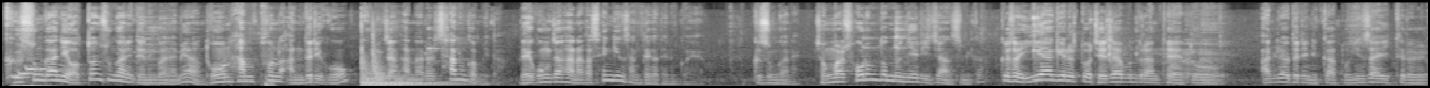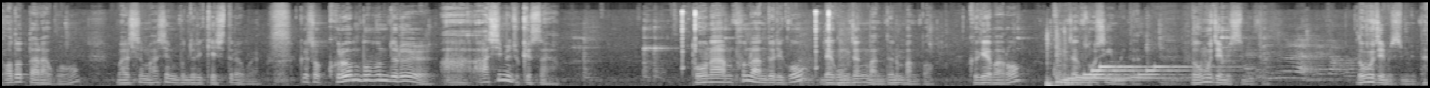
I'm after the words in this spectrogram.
그 순간이 어떤 순간이 되는 거냐면 돈 한 푼 안 들이고 공장 하나를 사는 겁니다. 내 공장 하나가 생긴 상태가 되는 거예요. 그 순간에 정말 소름 돋는 일이지 않습니까? 그래서 이 이야기를 또 제자분들한테 또 알려드리니까 또 인사이트를 얻었다라고 말씀하시는 분들이 계시더라고요. 그래서 그런 부분들을 아, 아시면 좋겠어요. 돈 한 푼 안 들이고 내 공장 만드는 방법. 그게 바로 공장 소식입니다. 너무 재밌습니다. 너무 재밌습니다.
